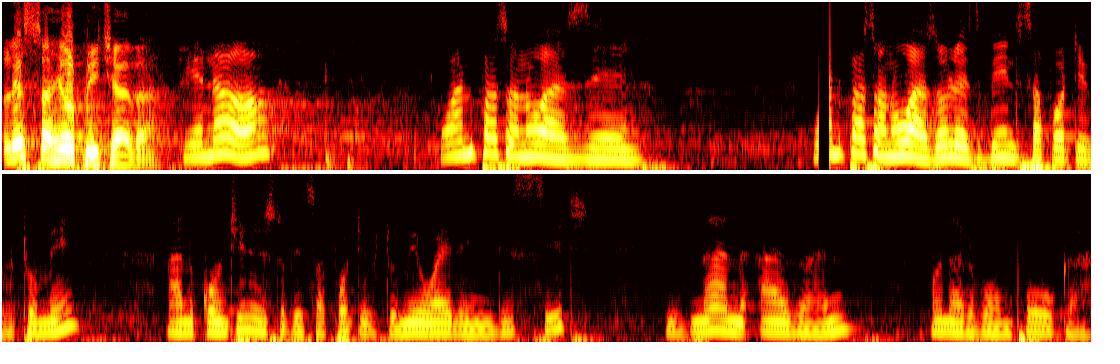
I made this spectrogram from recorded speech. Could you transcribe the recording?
Let's help each other. You know, one person who has, uh, one person who has always been supportive to me and continues to be supportive to me while in this seat is none other than Honorable Mpuga.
